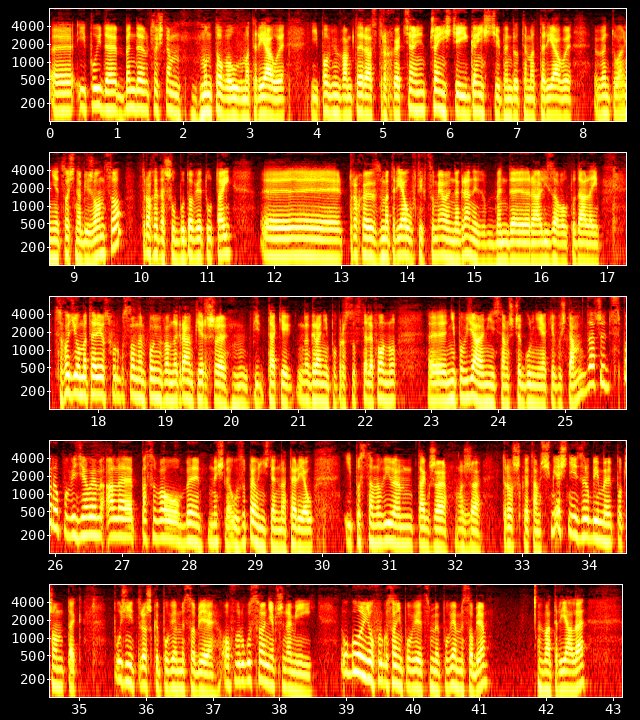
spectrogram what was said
E, i pójdę, będę coś tam montował materiały i powiem Wam teraz trochę częściej i gęściej będą te materiały, ewentualnie coś na bieżąco, trochę też budowie tutaj, E, trochę z materiałów tych co miałem nagranych będę realizował tu dalej. Co chodzi o materiał z Fergusonem, powiem Wam, nagrałem pierwsze mm, takie nagranie po prostu z telefonu. E, Nie powiedziałem nic tam szczególnie jakiegoś tam. Znaczy, sporo powiedziałem, ale pasowałoby, myślę, uzupełnić ten materiał i postanowiłem także, że troszkę tam śmieszniej zrobimy początek. Później troszkę powiemy sobie o Fergusonie, przynajmniej ogólnie o Fergusonie powiedzmy, powiemy sobie w materiale.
